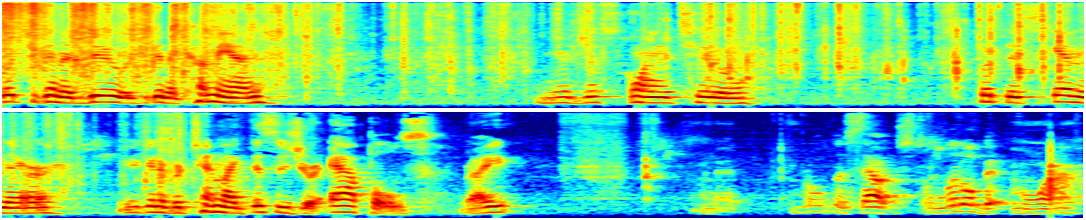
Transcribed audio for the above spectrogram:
What you're going to do is you're going to come in and you're just going to put this in there. You're going to pretend like this is your apples, right? I'm going to roll this out just a little bit more.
